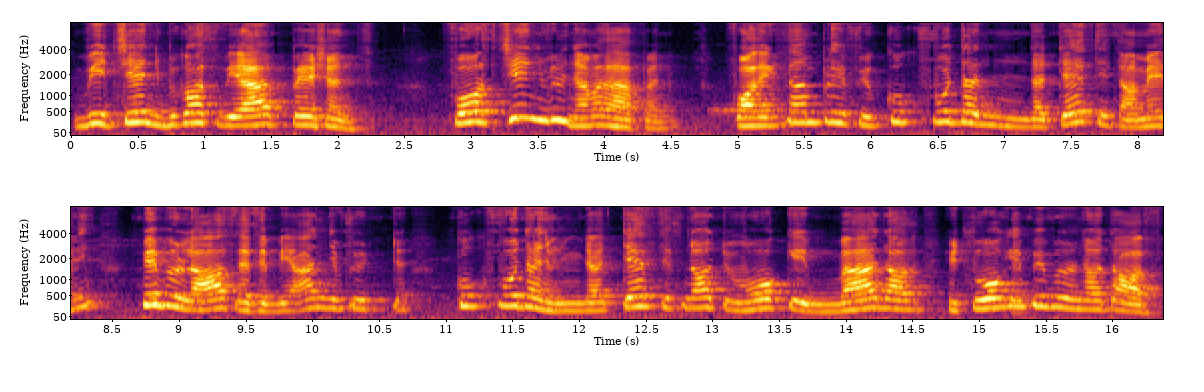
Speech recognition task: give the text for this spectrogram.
We change because we have patience. Forced change will never happen. For example, if you cook food and the taste is amazing, people will ask recipe. And if you t- cook food and the test is not working bad or it's working people not ask.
